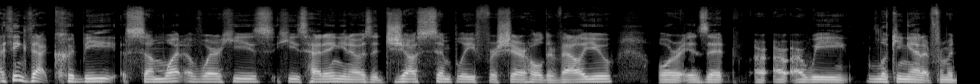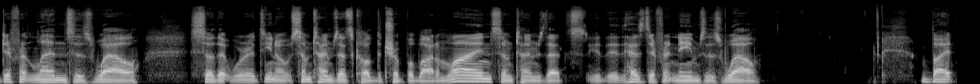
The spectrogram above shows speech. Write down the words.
I, think that could be somewhat of where he's he's heading. You know, is it just simply for shareholder value, or is it are, are, are we looking at it from a different lens as well, so that we're you know sometimes that's called the triple bottom line, sometimes that's it, it has different names as well. But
